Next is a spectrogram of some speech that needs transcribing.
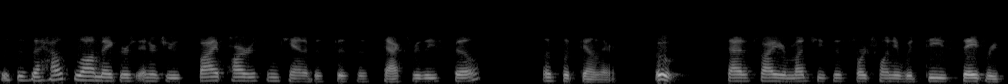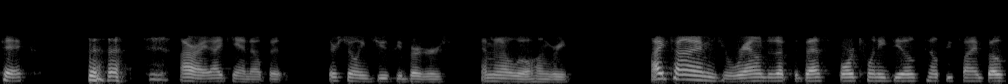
This is the House lawmakers introduced bipartisan cannabis business tax relief bill. Let's look down there. Ooh, satisfy your munchies this 420 with these savory picks. All right, I can't help it. They're showing juicy burgers. I'm not a little hungry. High Times rounded up the best 420 deals to help you find both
